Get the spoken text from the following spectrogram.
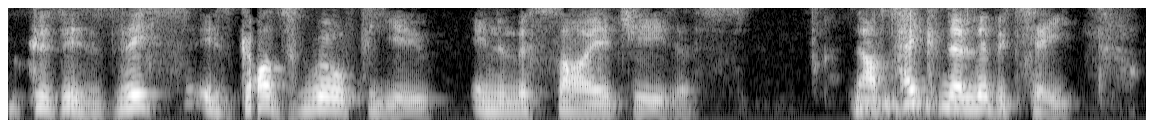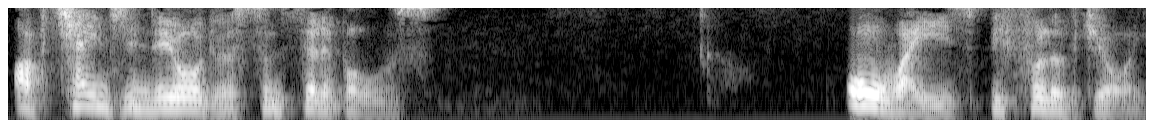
because this is God's will for you in the Messiah Jesus. Now, I've taken the liberty of changing the order of some syllables. Always be full of joy.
